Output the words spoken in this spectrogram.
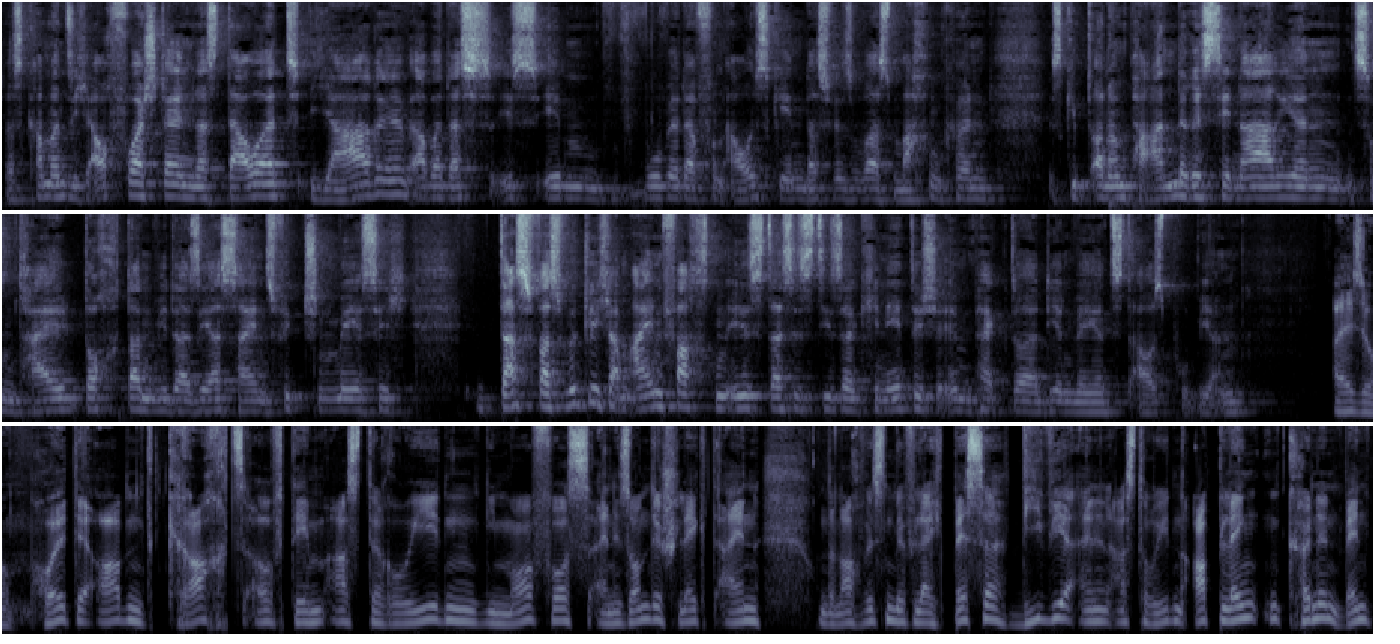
Das kann man sich auch vorstellen, das dauert Jahre, aber das ist eben, wo wir davon ausgehen, dass wir sowas machen können. Es gibt auch noch ein paar andere Szenarien, zum Teil doch dann wieder sehr Science-Fiction-mäßig, Das, was wirklich am einfachsten ist, das ist dieser kinetische Impactor, den wir jetzt ausprobieren. Also, heute Abend kracht's auf dem Asteroiden Dimorphos. Eine Sonde schlägt ein und danach wissen wir vielleicht besser, wie wir einen Asteroiden ablenken können, wenn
